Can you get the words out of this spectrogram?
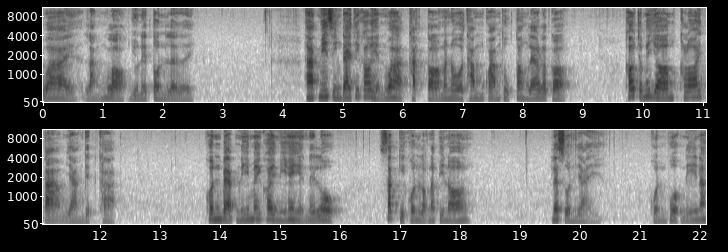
ไหว้หลังหลอกอยู่ในตนเลย หากมีสิ่งใดที่เขาเห็นว่าขัดต่อมโนธรรมความถูกต้องแล้วแล้วก็ เขาจะไม่ยอมคล้อยตามอย่างเด็ดขาด คนแบบนี้ไม่ค่อยมีให้เห็นในโลก สักกี่คนหรอกนะพี่น้อง และส่วนใหญ่ คนพวกนี้นะ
